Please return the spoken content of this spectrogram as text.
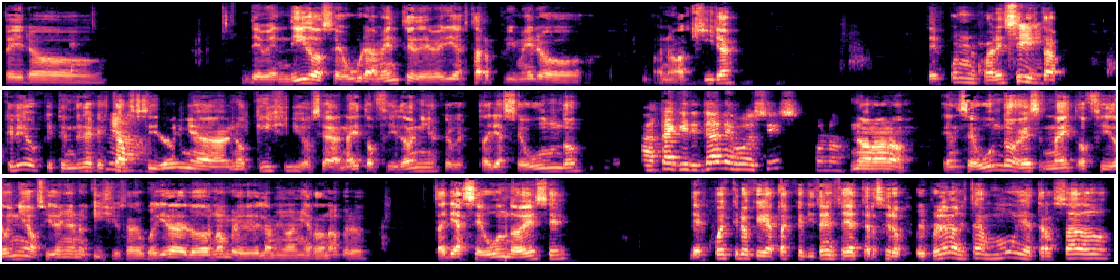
Pero de vendido seguramente debería estar primero, bueno, Akira. Después me parece que está, creo que tendría que estar Sidonia Nokishi, o sea, Night of Sidonia, creo que estaría segundo. ¿Ataque Titanes vos decís o no? No, no, no. En segundo es Night of Sidonia o Sidonia Nokishi, o sea, cualquiera de los dos nombres es la misma mierda, ¿no? Pero estaría segundo ese. Después creo que Ataque Titanes estaría tercero. El problema es que está muy atrasado.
